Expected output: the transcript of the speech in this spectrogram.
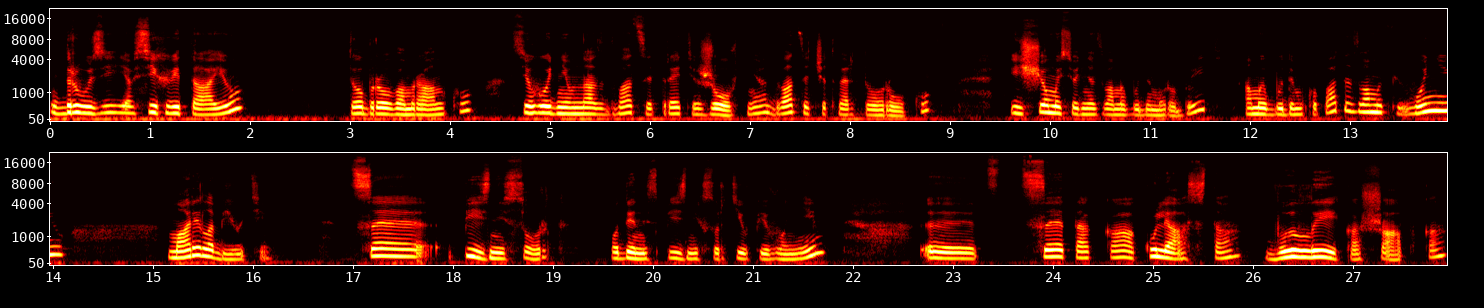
Друзі, я всіх вітаю. Доброго вам ранку. Сьогодні у нас 23 жовтня 24 року. І що ми сьогодні з вами будемо робити? А ми будемо копати з вами півонію Маріла Б'юті. Це пізній сорт, один із пізніх сортів півонії. Е, Це така куляста, велика шапка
